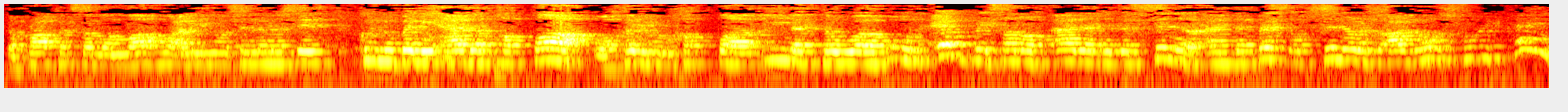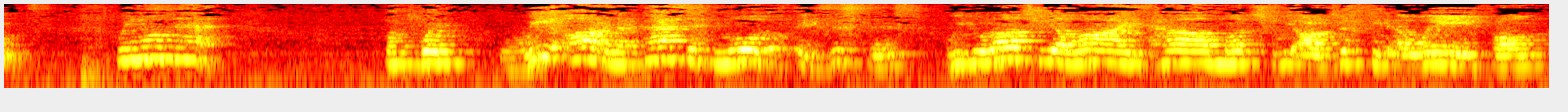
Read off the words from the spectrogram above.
The Prophet sallallahu alaihi wasallam says, "كل بني آدم خطاء وخير الخطائين التوابون." Every son of Adam is a sinner, and the best of sinners are those who repent. We know that. But when we are in a passive mode of existence, we do not realize how much we are drifting away from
